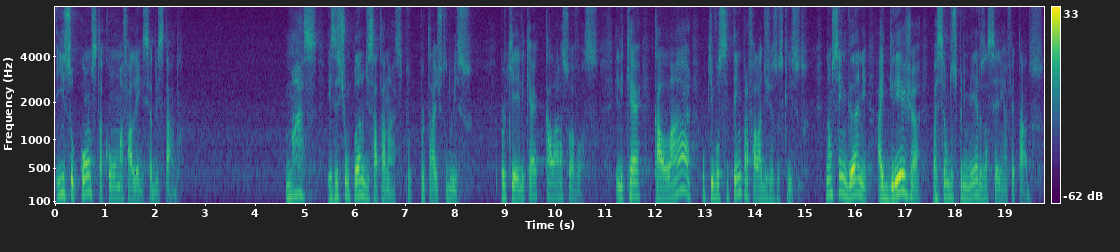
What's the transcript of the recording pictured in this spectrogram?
E isso consta como uma falência do Estado. Mas existe um plano de Satanás por, por trás de tudo isso. Porque ele quer calar a sua voz. Ele quer calar o que você tem para falar de Jesus Cristo. Não se engane, a igreja vai ser um dos primeiros a serem afetados.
